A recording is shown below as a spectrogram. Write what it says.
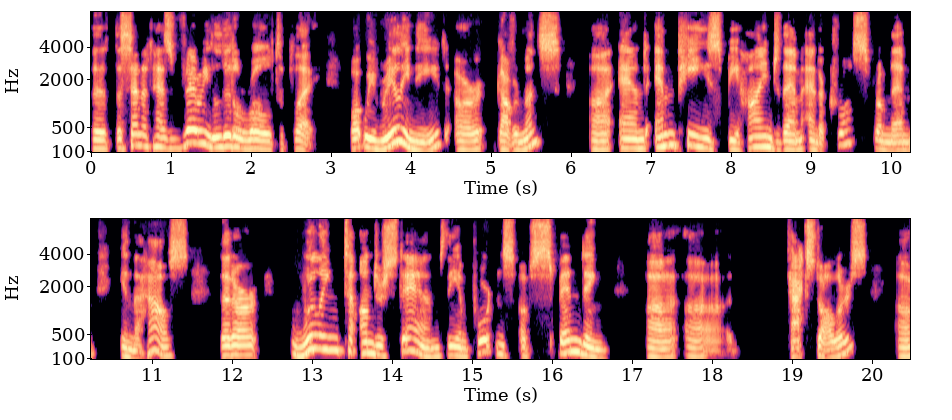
the, the Senate has very little role to play. What we really need are governments uh, and MPs behind them and across from them in the House that are willing to understand the importance of spending tax dollars uh,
